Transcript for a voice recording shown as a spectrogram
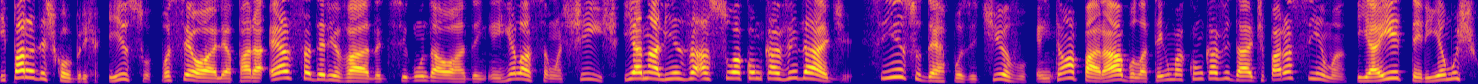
E, para descobrir isso, você olha para essa derivada de segunda ordem em relação a x e analisa a sua concavidade. Se isso der positivo, então a parábola tem uma concavidade para cima, e aí teríamos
